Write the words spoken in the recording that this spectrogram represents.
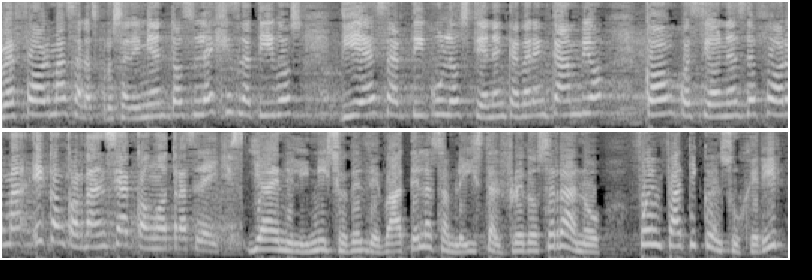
Reformas a los procedimientos legislativos, 10 artículos tienen que ver en cambio con cuestiones de forma y concordancia con otras leyes. Ya en el inicio del debate, el asambleísta Alfredo Serrano fue enfático en sugerir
